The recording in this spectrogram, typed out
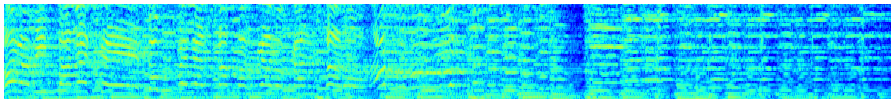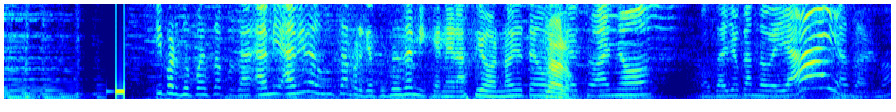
¡Ahora bimbalete! ¡Túmpele al zapateado cansado! Y por supuesto, pues a, a mí a mí me gusta porque pues es de mi generación, ¿no? Yo tengo Claro. 28 años, o sea, yo cuando veía, ¡ay! Ya sabes, ¿no?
